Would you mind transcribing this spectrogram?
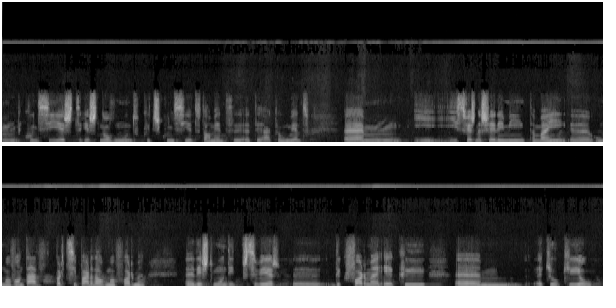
um, conheci este, este novo mundo que desconhecia totalmente até àquele momento. Um, e, e, isso fez nascer em mim também uh, uma vontade de participar de alguma forma uh, deste mundo e de perceber uh, de que forma é que um, aquilo que eu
